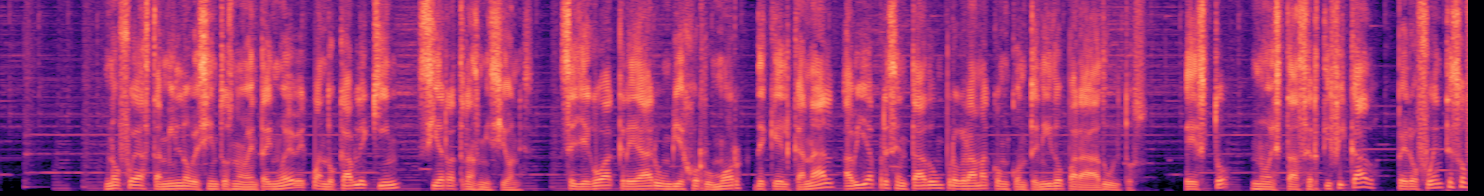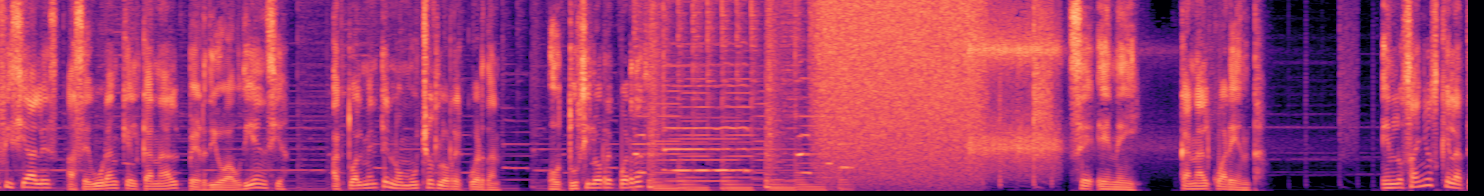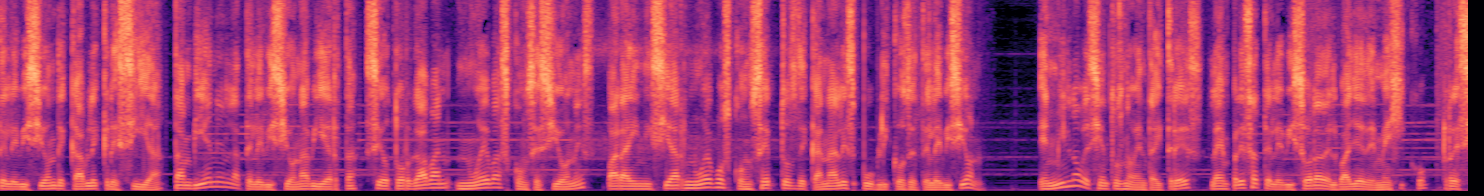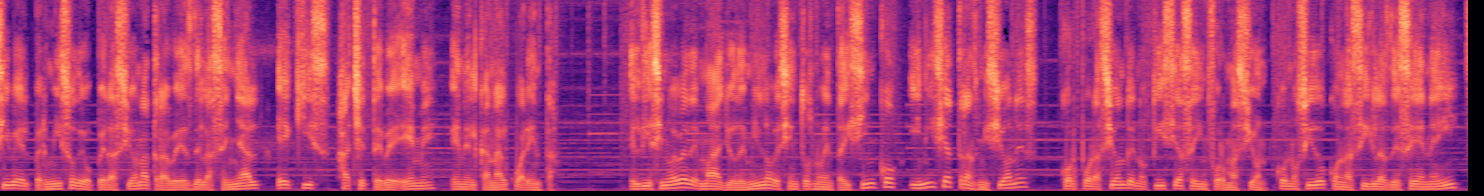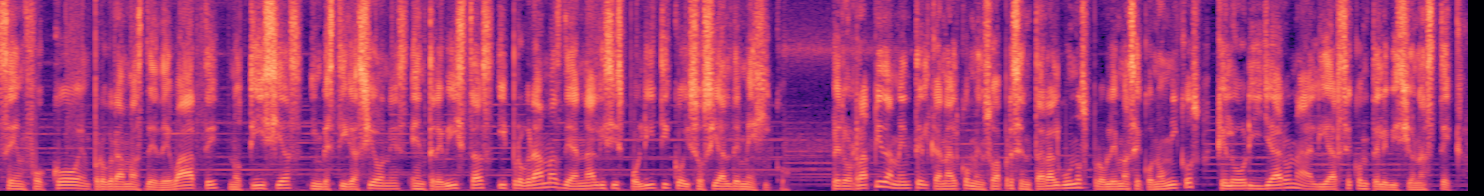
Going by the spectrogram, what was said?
No fue hasta 1999 cuando Cable King cierra transmisiones. Se llegó a crear un viejo rumor de que el canal había presentado un programa con contenido para adultos. Esto no está certificado, pero fuentes oficiales aseguran que el canal perdió audiencia. Actualmente no muchos lo recuerdan. ¿O tú sí lo recuerdas? CNI, Canal 40. En los años que la televisión de cable crecía, también en la televisión abierta se otorgaban nuevas concesiones para iniciar nuevos conceptos de canales públicos de televisión. En 1993, la empresa televisora del Valle de México recibe el permiso de operación a través de la señal XHTVM en el canal 40. El 19 de mayo de 1995 inicia transmisiones Corporación de Noticias e Información, conocido con las siglas de CNI, se enfocó en programas de debate, noticias, investigaciones, entrevistas y programas de análisis político y social de México. Pero rápidamente el canal comenzó a presentar algunos problemas económicos que lo orillaron a aliarse con Televisión Azteca.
